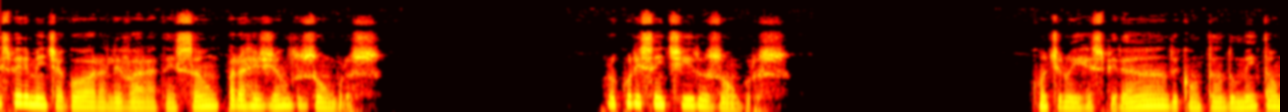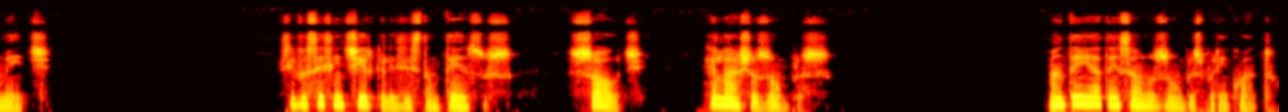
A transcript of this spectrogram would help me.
Experimente agora levar a atenção para a região dos ombros. Procure sentir os ombros. Continue respirando e contando mentalmente. Se você sentir que eles estão tensos, solte, relaxe os ombros. Mantenha a atenção nos ombros por enquanto.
